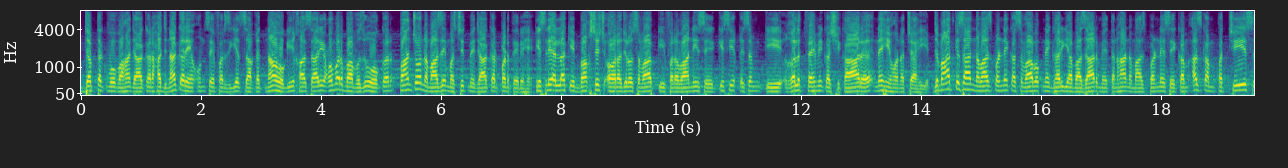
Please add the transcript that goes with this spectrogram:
جب تک وہ وہاں جا کر حج نہ کریں، ان سے فرضیت ساقت نہ ہوگی۔ خاص ساری عمر باوضو ہو کر پانچوں نمازیں مسجد میں جا کر پڑھتے رہیں۔ اس لیے اللہ کی بخشش اور اجر و ثواب کی فروانی سے کسی قسم کی غلط فہمی کا شکار نہیں ہونا چاہیے۔ جماعت کے ساتھ نماز پڑھنے کا ثواب اپنے گھر یا بازار میں تنہا نماز پڑھنے سے کم از کم پچیس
